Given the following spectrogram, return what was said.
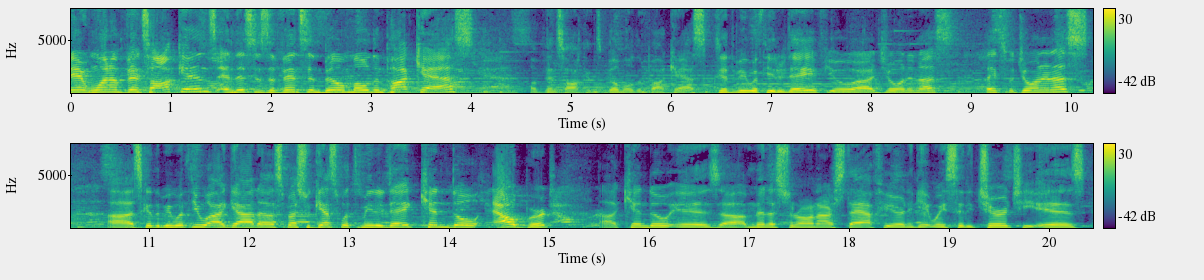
day one. I'm Vince Hawkins, and this is the Vince and Bill Molden podcast of Vince Hawkins Bill Molden podcast. Good to be with you today. If you're joining us, thanks for joining us. Uh, it's good to be with you. I got a special guest with me today, Kendall Albert. Uh, Kendall is a minister on our staff here in the Gateway City Church. He is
